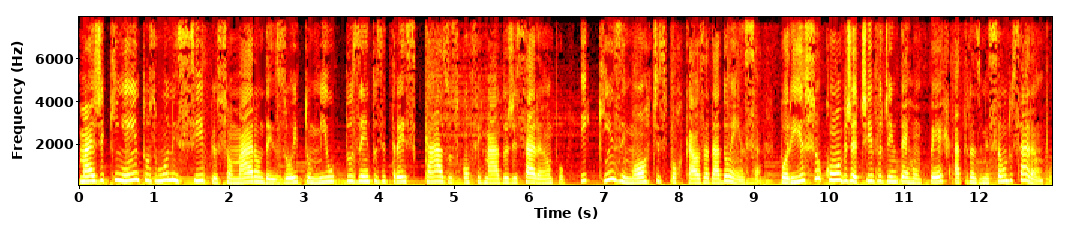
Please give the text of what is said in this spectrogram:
mais de 500 municípios somaram 18.203 casos confirmados de sarampo e 15 mortes por causa da doença. Por isso, com o objetivo de interromper a transmissão do sarampo,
